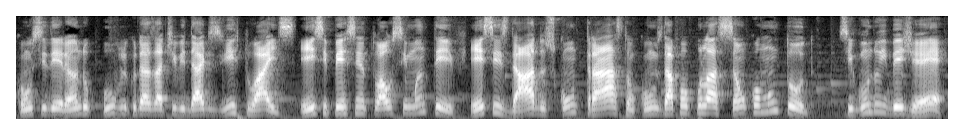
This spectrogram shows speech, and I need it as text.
considerando o público das atividades virtuais, esse percentual se manteve. Esses dados contrastam com os da população como um todo. Segundo o IBGE,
